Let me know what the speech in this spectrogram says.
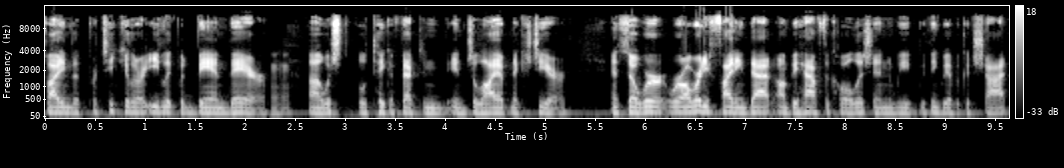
fighting the particular e-liquid ban there, mm-hmm. uh, which will take effect in, in July of next year. And so we're we're already fighting that on behalf of the coalition. We we think we have a good shot,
